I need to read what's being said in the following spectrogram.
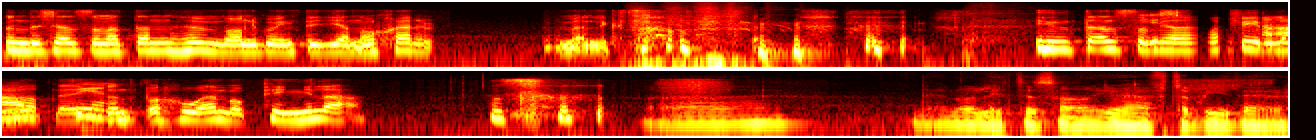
men det känns som att den humorn går inte igenom skärmen liksom. inte ens som jag filmat när jag gick runt på H&M och pingla. Så, Nej, det är nog lite så you have to be there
